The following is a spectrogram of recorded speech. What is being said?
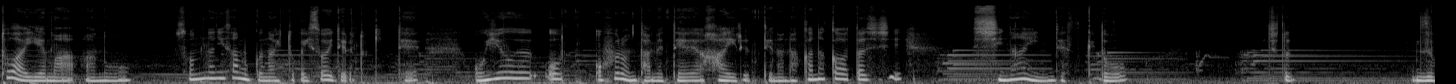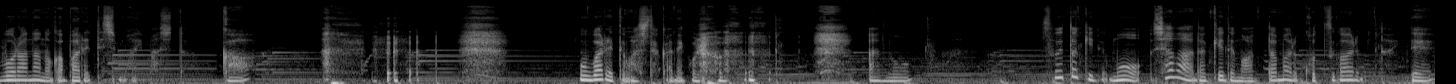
とはいえまああのそんなに寒くない人が急いでる時ってお湯をお風呂に溜めて入るっていうのはなかなか私しないんですけどちょっとズボラなのがバレてしまいましたが。もうバレてましたかねこれは。あのそういう時でもシャワーだけでも温まるコツがあるみたいで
